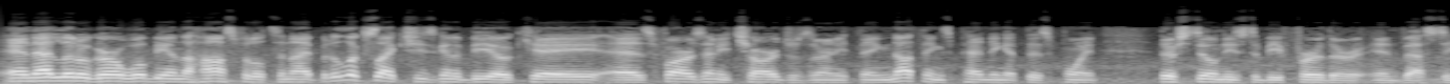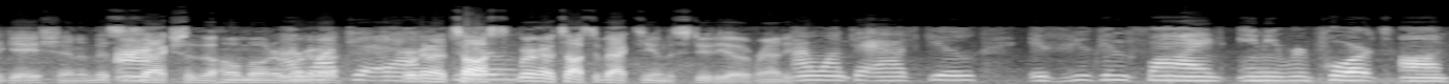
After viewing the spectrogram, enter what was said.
And that little girl will be in the hospital tonight, but it looks like she's going to be okay as far as any charges or anything. Nothing's pending at this point. There still needs to be further investigation, and this is actually the homeowner. I we're gonna we're gonna toss you- we're gonna toss it back to you in the studio, Randy. I want to ask you if you can find any reports on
